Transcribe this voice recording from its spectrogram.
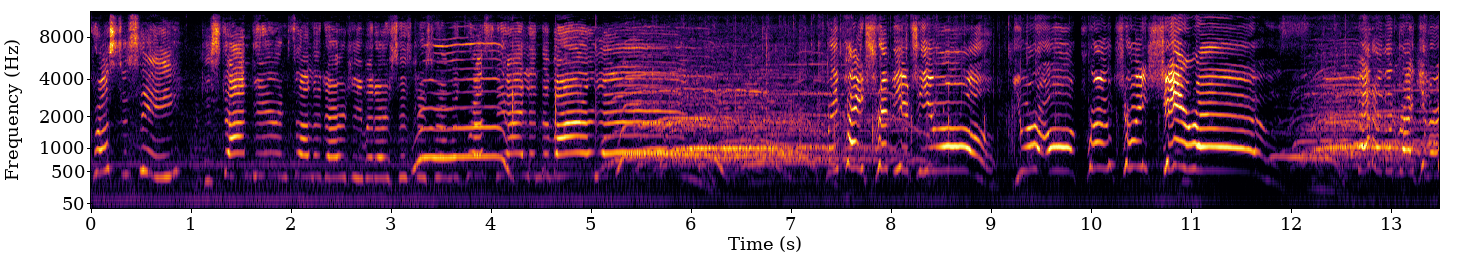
across the sea to stand here in solidarity with our sisters from across the island of Ireland. We pay tribute to you all. You are all pro-choice sheroes. Better than regular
